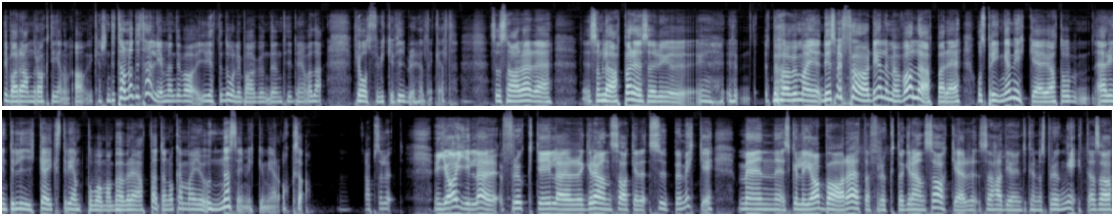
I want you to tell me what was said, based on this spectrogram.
Det bara rann rakt igenom. Ja, vi kanske inte tar några detaljer men det var jättedålig mage under den tiden jag var där. För jag åt för mycket fibrer helt enkelt. Mm. Så snarare eh, som löpare så ju, eh, behöver man ju, det som är fördelen med att vara löpare och springa mycket är ju att då är det inte lika extremt på vad man behöver äta utan då kan man ju unna sig mycket mer också. Mm, Jag gillar frukt, jag gillar grönsaker supermycket. Men skulle jag bara äta frukt och grönsaker så hade jag inte kunnat sprungit. Alltså,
